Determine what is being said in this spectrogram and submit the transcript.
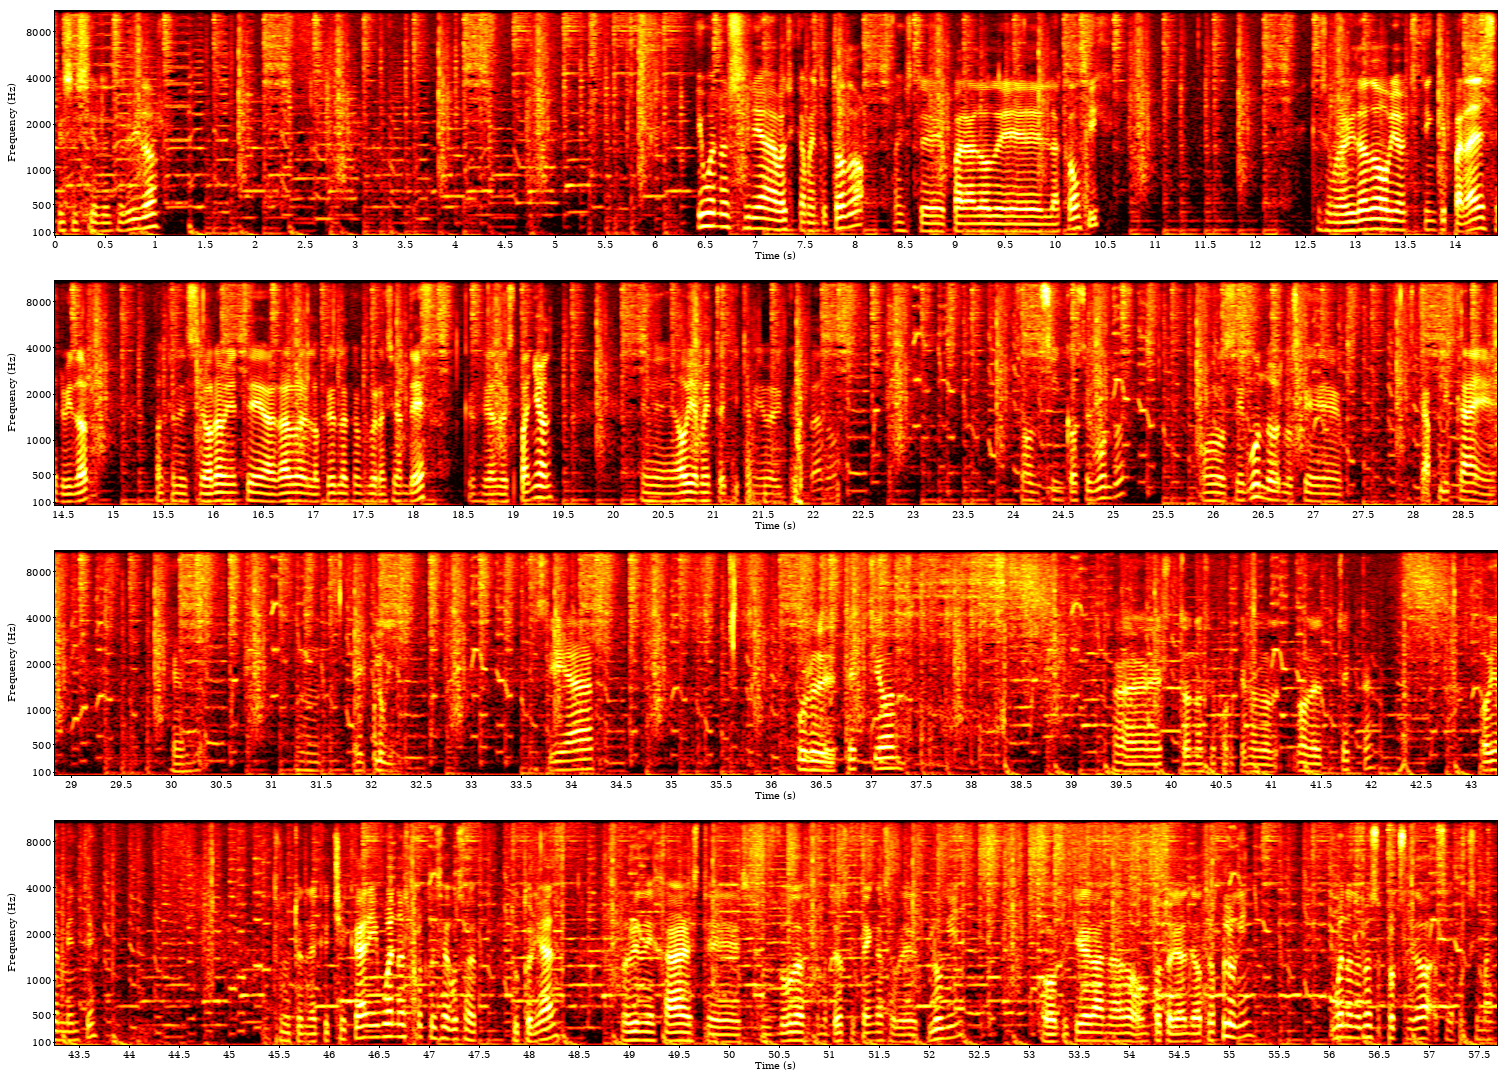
Que se cierre el servidor. Y bueno eso sería básicamente todo este para lo de la config que se me ha olvidado obviamente tienen que parar el servidor para que les obviamente agarre lo que es la configuración de que sería de español Eh, obviamente aquí también ver equipado. Son 5 segundos o segundos los que, que aplica el, el, mm, el plugin. Decía por detección. Uh, esto no sé por qué no lo, no lo detecta. Obviamente. Esto lo tendré que checar. Y bueno, espero que les haya gustado el tutorial. No olviden dejar este, sus dudas, comentarios que tengan sobre el plugin. O que quiera ganar un tutorial de otro plugin. Y bueno, nos vemos en el próximo video. Hasta la próxima.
